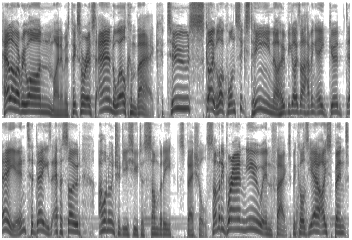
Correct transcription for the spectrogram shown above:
Hello everyone, my name is Pixel and welcome back to Skyblock 116. I hope you guys are having a good day. In today's episode, I want to introduce you to somebody special. Somebody brand new, in fact, because yeah, I spent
